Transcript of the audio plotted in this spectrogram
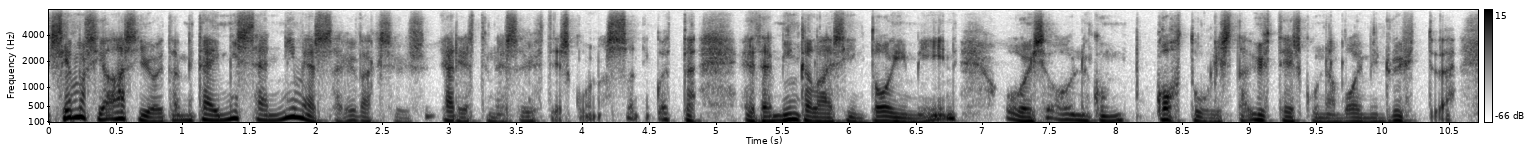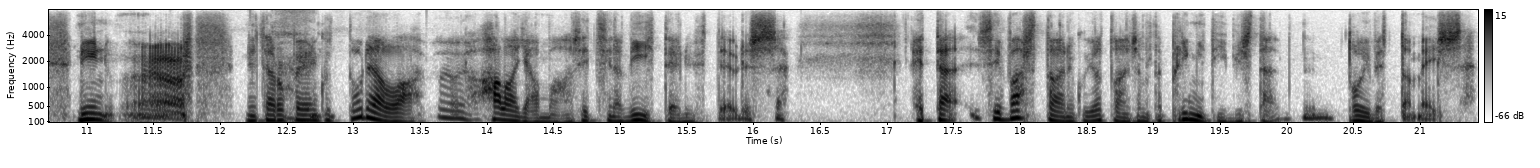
semmoisia asioita, mitä ei missään nimessä hyväksyisi järjestyneessä yhteiskunnassa, niin kuin että, että minkälaisiin toimiin olisi niin kuin kohtuullista yhteiskunnan voimin ryhtyä, niin äh, niitä rupeaa niin kuin todella halajamaan sit siinä viihteen yhteydessä että se vastaa niin kuin jotain semmoista primitiivistä toivetta meissä.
